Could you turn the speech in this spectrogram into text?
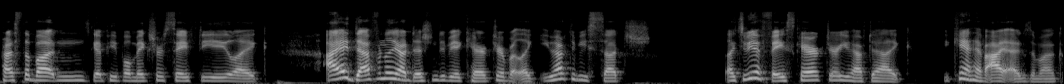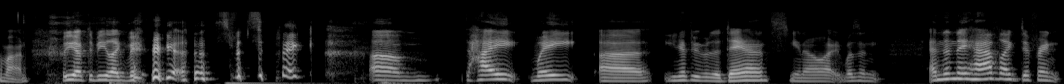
press the buttons, get people, make sure safety. Like I definitely auditioned to be a character, but like you have to be such like to be a face character, you have to like you can't have eye eczema, come on. But you have to be like very specific. Um height, weight, uh you have to be able to dance, you know, I wasn't and then they have like different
